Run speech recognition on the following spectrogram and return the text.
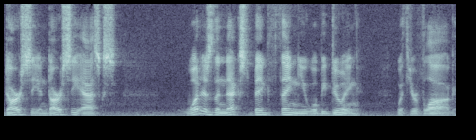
Darcy, and Darcy asks, What is the next big thing you will be doing with your vlog?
